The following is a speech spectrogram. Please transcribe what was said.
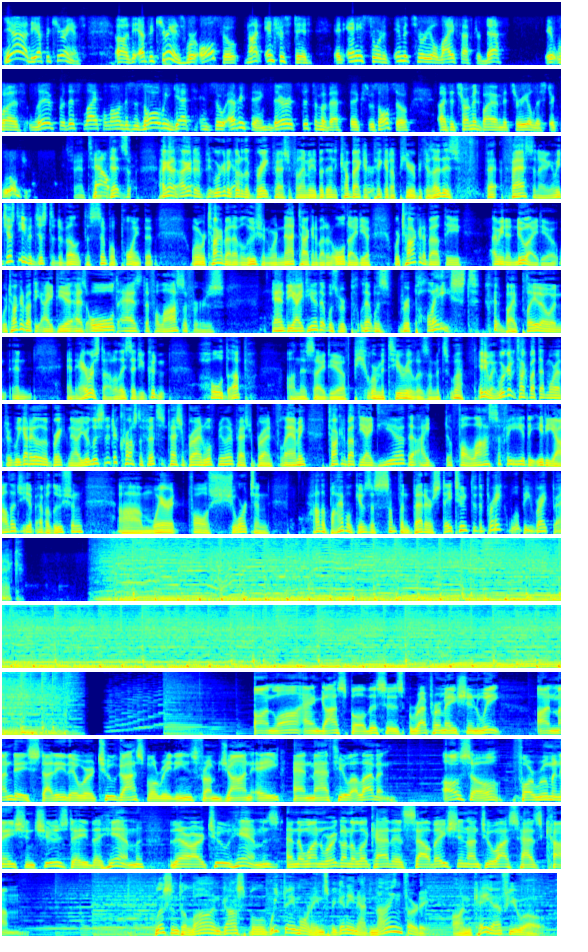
yeah, the Epicureans uh, the Epicureans were also not interested in any sort of immaterial life after death. It was live for this life alone. This is all we get. And so everything, their system of ethics was also uh, determined by a materialistic worldview. Fantastic. Now, That's, I got. I got. We're going to yeah. go to the break, Pastor Flamme, but then come back and pick it up here because that is fa- fascinating. I mean, just even just to develop the simple point that when we're talking about evolution, we're not talking about an old idea. We're talking about the I mean, a new idea. We're talking about the idea as old as the philosophers, and the idea that was rep- that was replaced by Plato and and and Aristotle. They said you couldn't hold up on this idea of pure materialism. It's well. Anyway, we're going to talk about that more after. We got to go to the break now. You're listening to Cross the Fence. It's Pastor Bryan Wolfmueller, Pastor Brian Flamme, talking about the idea, the, the philosophy, the ideology of evolution, um, where it falls short and how the Bible gives us something better. Stay tuned to the break. We'll be right back. On Law and Gospel, this is Reformation Week. On Monday's study, there were two gospel readings from John 8 and Matthew 11. Also, for Rumination Tuesday, the hymn, there are two hymns, and the one we're going to look at is Salvation unto Us Has Come. Listen to Law and Gospel weekday mornings beginning at 9:30 on KFUO.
